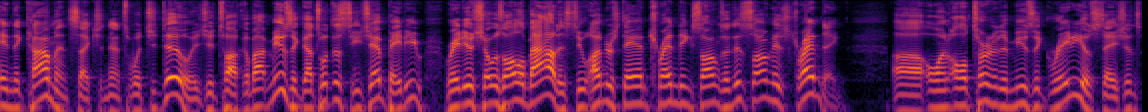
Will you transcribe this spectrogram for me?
in the comments section. That's what you do is you talk about music. That's what the Steve Champagne radio show is all about is to understand trending songs. And this song is trending uh, on alternative music radio stations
